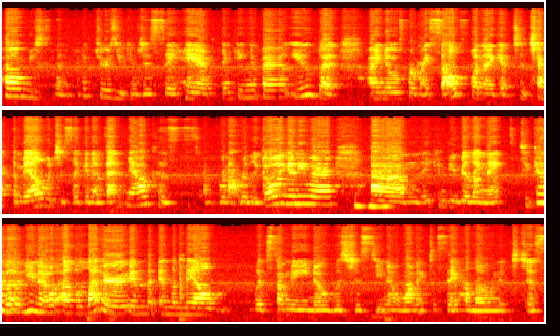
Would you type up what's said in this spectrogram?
poem, you can send pictures, you can just say, hey, I'm thinking about you. But I know for myself, when I get to check the mail, which is like an event now, because we're not really going anywhere, mm-hmm. um, it can be really nice to get a you know a letter in the in the mail with somebody you know was just you know wanting to say hello, and it's just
